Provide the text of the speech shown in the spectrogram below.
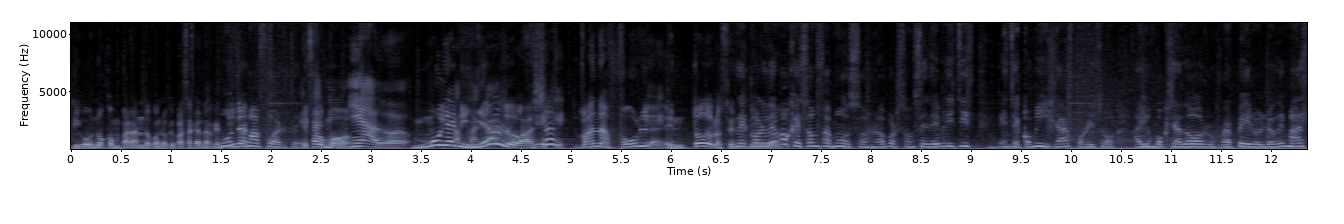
digo, uno comparando con lo que pasa acá en Argentina. Mucho más fuerte. Es Es como aniñado. muy aniñado. Allá Sí. van a full Sí. en todos los sentidos. Recordemos que son famosos, ¿no? Porque son celebrities, entre comillas, por eso hay un boxeador, un rapero y lo demás,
